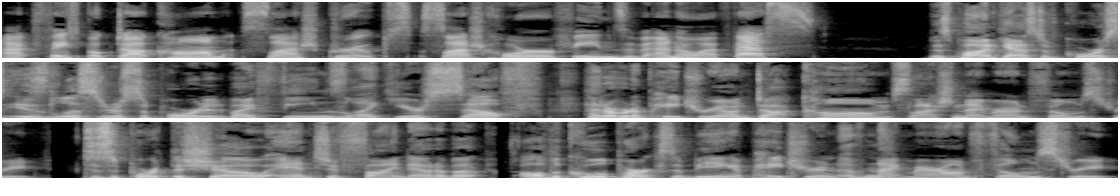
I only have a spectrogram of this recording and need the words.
at facebook.com slash groups slash horror fiends of NOFS. This podcast, of course, is listener supported by fiends like yourself. Head over to patreon.com slash nightmare on film street. To support the show and to find out about all the cool perks of being a patron of Nightmare on Film Street.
